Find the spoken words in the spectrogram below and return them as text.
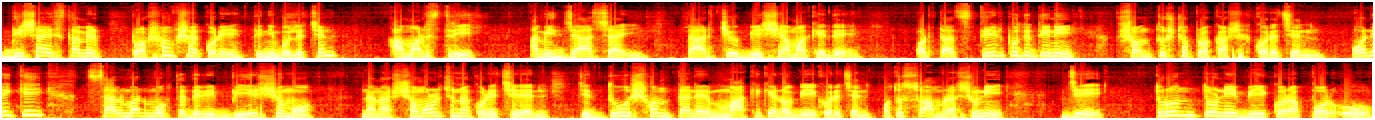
দিশা ইসলামের প্রশংসা করে তিনি বলেছেন, আমার স্ত্রী, আমি যা চাই, তার চেয়েও বেশি আমাকে দেয় অর্থাৎ স্ত্রীর প্রতি তিনি সন্তুষ্ট প্রকাশ করেছেন। অনেকেই সালমান মুক্তাদের বিয়ের সময় নানা সমালোচনা করেছিলেন যে, দু সন্তানের মাকে কেন বিয়ে করেছেন? অথচ আমরা শুনি যে তরুণ তরুণী বিয়ে করার পরও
